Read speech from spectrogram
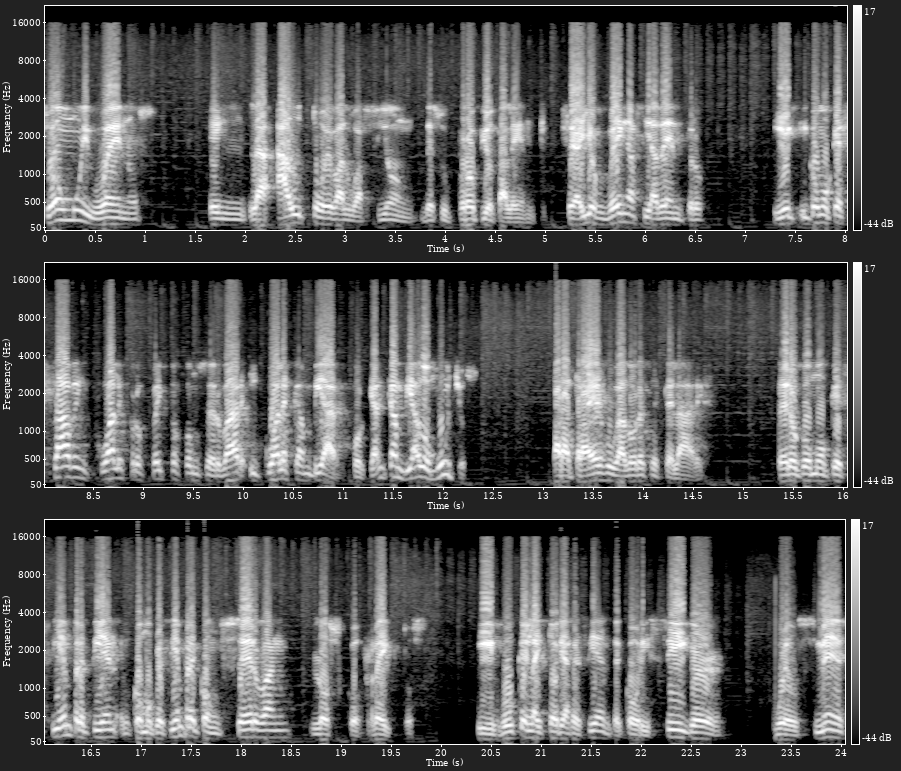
son muy buenos en la autoevaluación de su propio talento. O sea, ellos ven hacia adentro y, y como que saben cuáles prospectos conservar y cuáles cambiar, porque han cambiado muchos para traer jugadores estelares, pero como que siempre tienen, como que siempre conservan los correctos. Y busquen la historia reciente, Corey Seager, Will Smith,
